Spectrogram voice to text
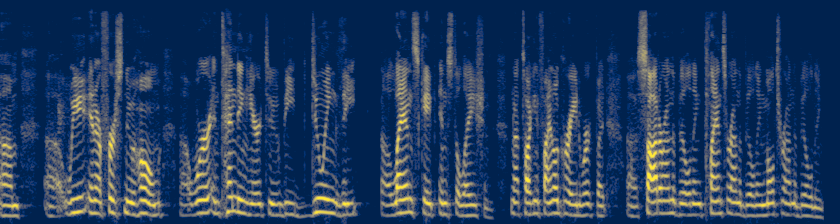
um, uh, we, in our first new home, uh, we're intending here to be doing the uh, landscape installation. I'm not talking final grade work, but uh, on the building, plants around the building, mulch around the building.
